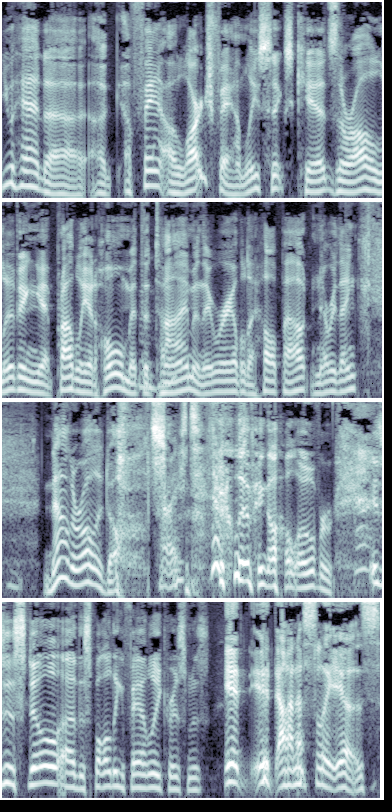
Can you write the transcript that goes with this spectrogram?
You had a a, a, fam- a, large family, six kids. They're all living at, probably at home at the mm-hmm. time, and they were able to help out and everything. Now they're all adults. Right. they're living all over. Is it still uh, the Spaulding family Christmas? It it honestly is.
